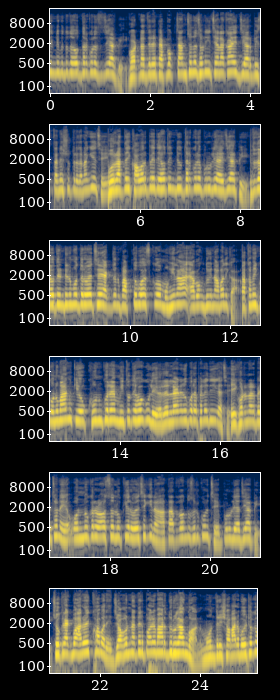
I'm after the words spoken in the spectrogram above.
তিনটি মৃতদেহ উদ্ধার করেছে জিআরপি। ঘটনার জেরে ব্যাপক চাঞ্চল্য ছড়িয়েছে এলাকায়। জিআরপি স্থানীয় সূত্রে জানা গিয়েছে ভোর রাতেই খবর পেয়ে দেহ তিনটি উদ্ধার করে পুরুলিয়ায় জিআরপি। মৃতদেহ তিনটির মধ্যে রয়েছে একজন প্রাপ্তবয়স্ক মহিলা এবং দুই নাবালিকা। প্রাথমিক অনুমান, কেউ খুন করে মৃতদেহগুলি রেল লাইনের উপরে ফেলে দিয়ে গেছে। এই ঘটনার পেছনে অন্য কারও রহস্য লুকিয়ে রয়েছে কিনা তা তদন্ত শুরু করেছে পুরুলিয়া জিআরপি। চোখ রাখব আরও এক খবরে, জগন্নাথের পরে বার দুর্গাঙ্গন। মন্ত্রিসভার বৈঠকে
